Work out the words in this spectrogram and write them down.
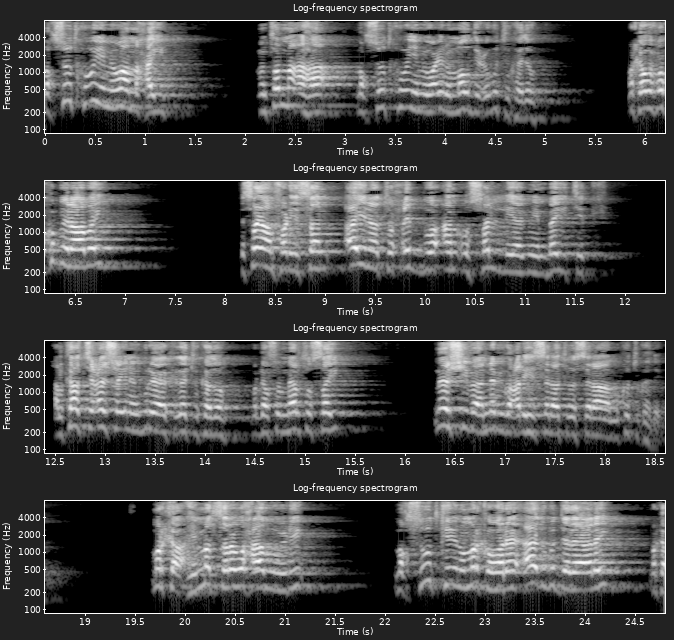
maqsuudku u yimi waa maxay? Cunto ma aha maqsuudku u yimi waa inuu mawdic ugu tukado. Marka wuxuu ku bilaabay isagaan fadhiisan ayna tuxibu an usalliya min beytik halkaad jeceshay inaan gurigaa kaga tukado? Markaasuu meel tusay. Meeshii baa nebigu calayhi salaatu wasalaam ku tukaday. Marka himmad sare waxaa buu yidhi maqsuudkii inuu marka hore aad ugu dadaalay. Marka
